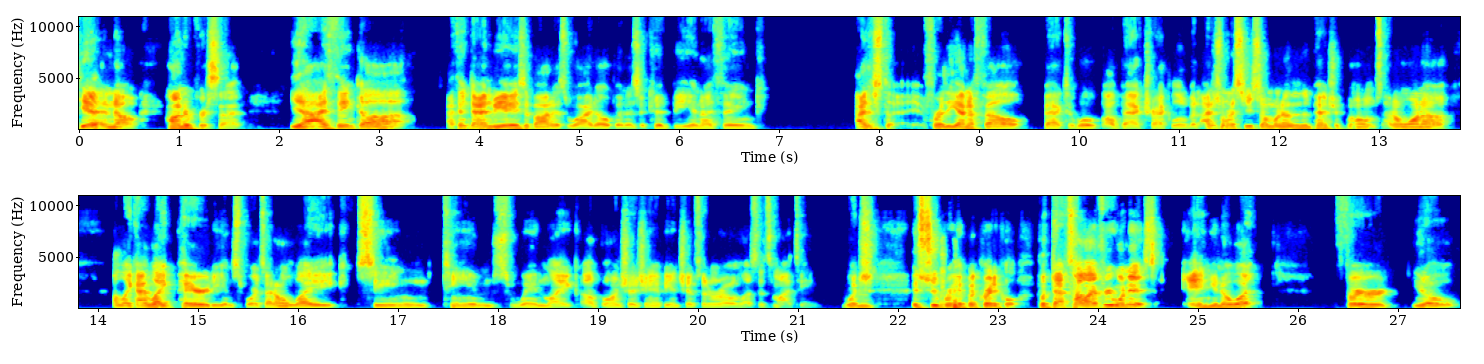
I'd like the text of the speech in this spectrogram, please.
yeah, no, hundred percent. Yeah, I think uh I think the NBA is about as wide open as it could be, and I think I just for the NFL back to well, I'll backtrack a little bit. I just want to see someone other than Patrick Mahomes. I don't want to like I like parity in sports. I don't like seeing teams win like a bunch of championships in a row unless it's my team, which mm-hmm. is super hypocritical. But that's how everyone is. And you know what? For you know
